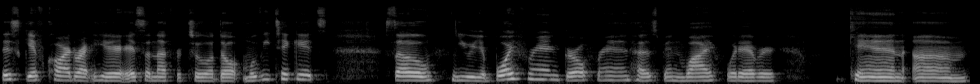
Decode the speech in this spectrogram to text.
this gift card right here. It's enough for two adult movie tickets. So you, your boyfriend, girlfriend, husband, wife, whatever, can um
